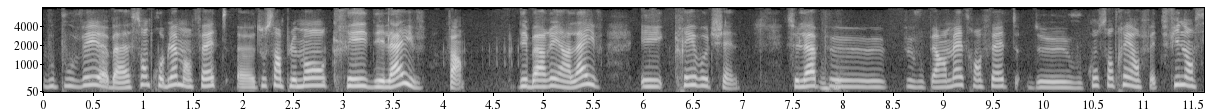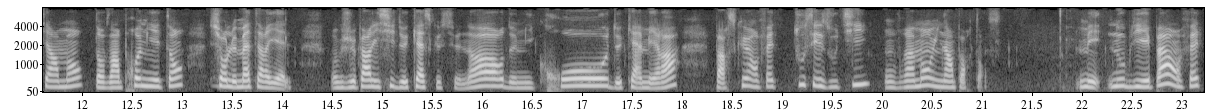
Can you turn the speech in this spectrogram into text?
vous pouvez bah, sans problème en fait tout simplement créer des lives, enfin débarrer un live et créer votre chaîne. Cela mhm. peut, peut, vous permettre en fait de vous concentrer en fait financièrement dans un premier temps sur le matériel. Donc je parle ici de casques sonores, de micros, de caméras, parce que en fait tous ces outils ont vraiment une importance. Mais n'oubliez pas, en fait,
